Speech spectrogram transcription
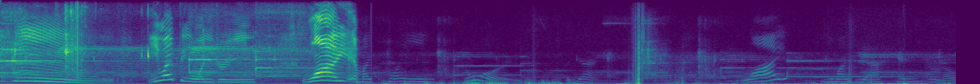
Hmm. You might be wondering, why am I playing doors again? Why? You might be asking. I don't know.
